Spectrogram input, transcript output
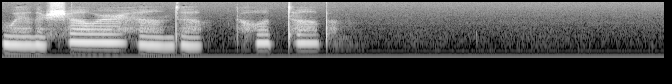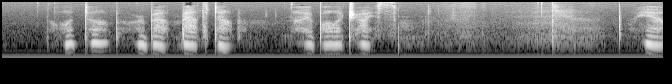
with a shower and a hot tub. Hot tub ba- bathtub? I apologize. Yeah,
